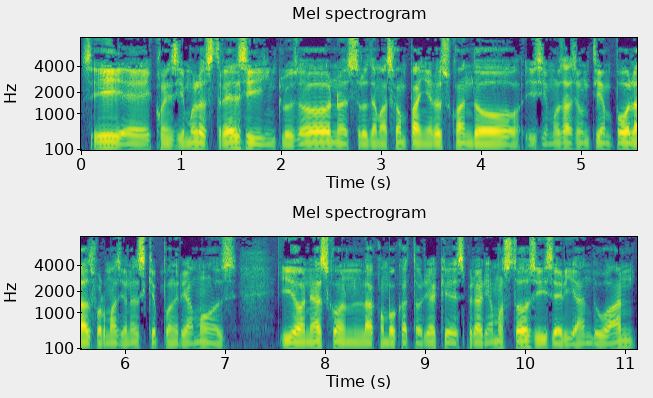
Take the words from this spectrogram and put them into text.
Sí, eh, coincidimos los tres e incluso nuestros demás compañeros cuando hicimos hace un tiempo las formaciones que pondríamos idóneas con la convocatoria que esperaríamos todos y serían Duan,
